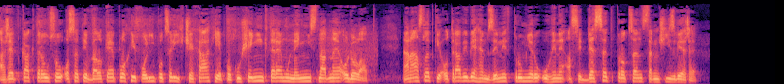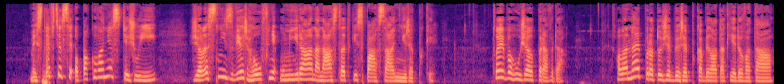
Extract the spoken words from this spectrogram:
a řepka, kterou jsou osety velké plochy polí po celých Čechách, je pokušení, kterému není snadné odolat. Na následky otravy během zimy v průměru uhyne asi 10% srnčí zvěře. Myslivci si opakovaně stěžují, že lesní zvěř houfně umírá na následky spásání řepky. To je bohužel pravda. Ale ne proto, že by řepka byla tak jedovatá.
